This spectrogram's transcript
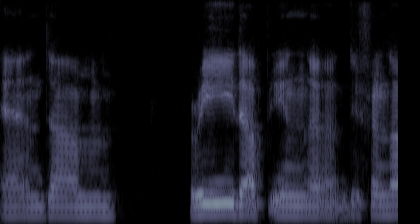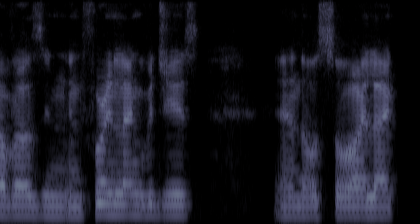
and um, read up in uh, different novels in, in foreign languages and also I like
